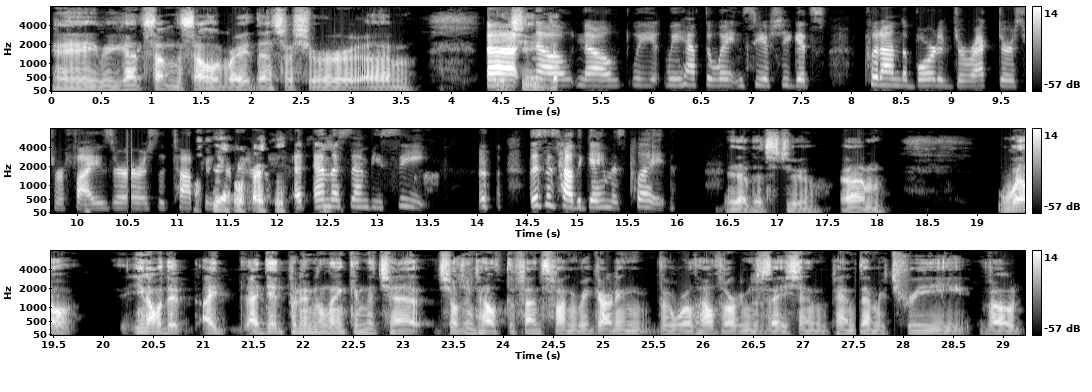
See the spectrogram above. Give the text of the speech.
Hey, we got something to celebrate, that's for sure. Um, Uh, she got, no, no. We we have to wait and see if she gets put on the board of directors for Pfizer as the top yeah, contributor right. at MSNBC. This is how the game is played. Yeah, that's true. Um, well, you know, that I I did put in a link in the chat, Children's Health Defense Fund regarding the World Health Organization pandemic tree vote,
